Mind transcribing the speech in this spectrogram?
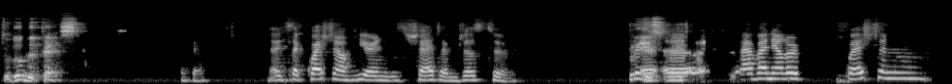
to do the test. Okay, it's a question of here in this chat. I'm just to please. Uh, please. Uh, have any other question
